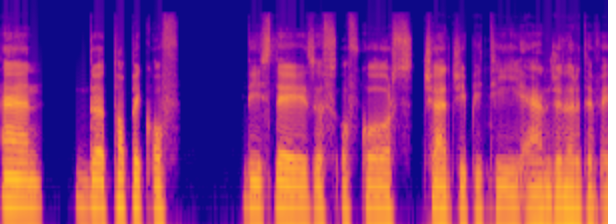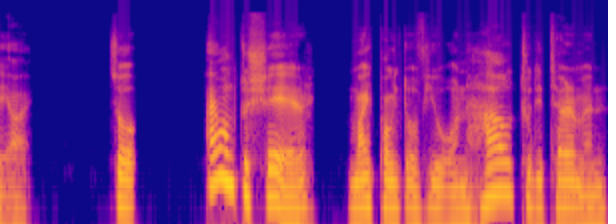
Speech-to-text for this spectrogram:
And the topic of these days is, of course, ChatGPT and generative AI. So I want to share my point of view on how to determine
